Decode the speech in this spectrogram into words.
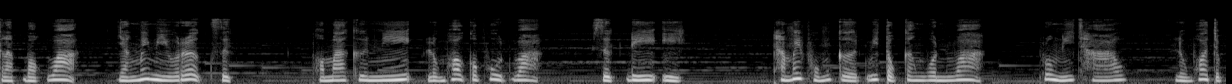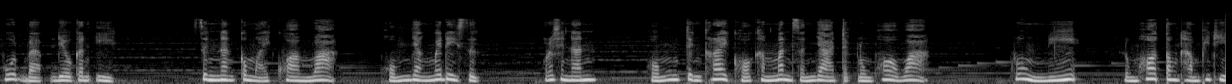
กลับบอกว่ายังไม่มีเลิกศึก พอมาคืนนี้หลวงพ่อก็พูดว่า ศึกดีอีกทำให้ผมเกิดวิตกกังวลว่า พรุ่งนี้เช้า หลวงพ่อจะพูดแบบเดียวกันอีก ซึ่งนั่นก็หมายความว่า ผมยังไม่ได้ศึก เพราะฉะนั้น ผมจึงใคร่ขอคำมั่นสัญญาจากหลวงพ่อว่า พรุ่งนี้ ลวงพ่อต้องทำพิธี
